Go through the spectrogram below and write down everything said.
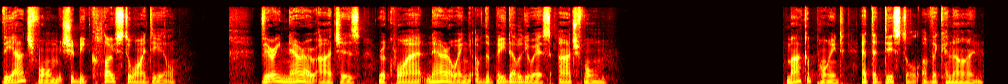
The arch form should be close to ideal. Very narrow arches require narrowing of the BWS arch form. Mark a point at the distal of the canine.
